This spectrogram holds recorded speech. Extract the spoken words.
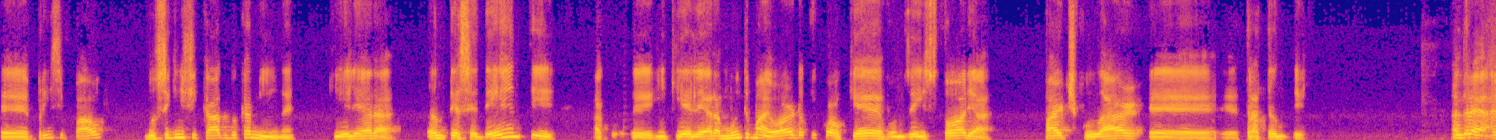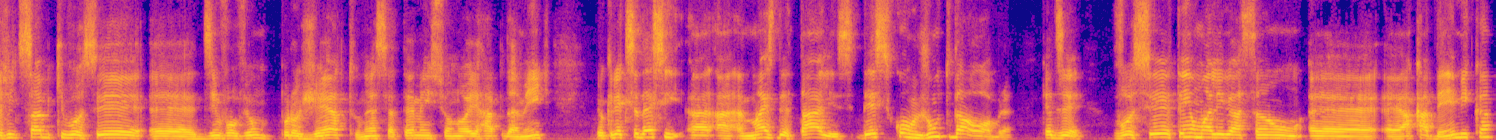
é, principal do significado do caminho, né? Que ele era antecedente a, e que ele era muito maior do que qualquer, vamos dizer, história particular é, é, tratando dele. André, a gente sabe que você é, desenvolveu um projeto, né? Você até mencionou aí rapidamente, eu queria que você desse a, a, mais detalhes desse conjunto da obra. Quer dizer, você tem uma ligação é, é, acadêmica,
